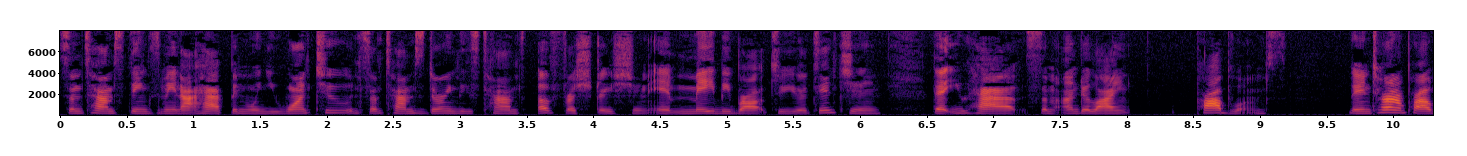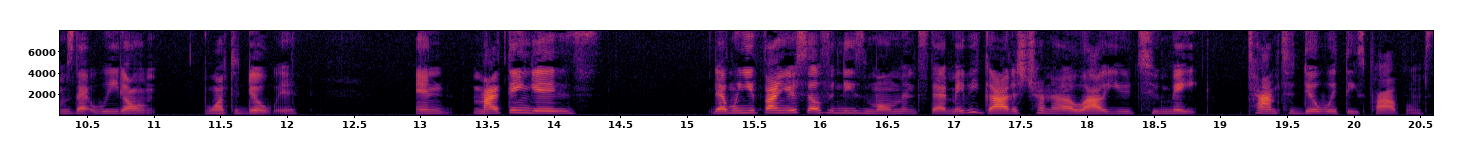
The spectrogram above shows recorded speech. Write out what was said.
Sometimes things may not happen when you want to, and sometimes during these times of frustration, it may be brought to your attention that you have some underlying problems, the internal problems that we don't want to deal with. And my thing is that when you find yourself in these moments, that maybe God is trying to allow you to make time to deal with these problems.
